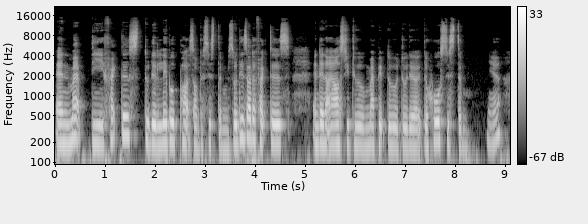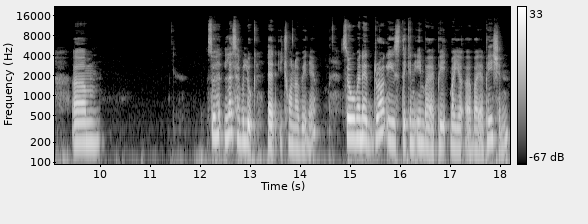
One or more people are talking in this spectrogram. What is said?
and map the factors to the labeled parts of the system. So these are the factors and then I asked you to map it to, to the, the whole system. Yeah. Um, so let's have a look at each one of it. Yeah. So when a drug is taken in by a by a, uh, by a patient,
